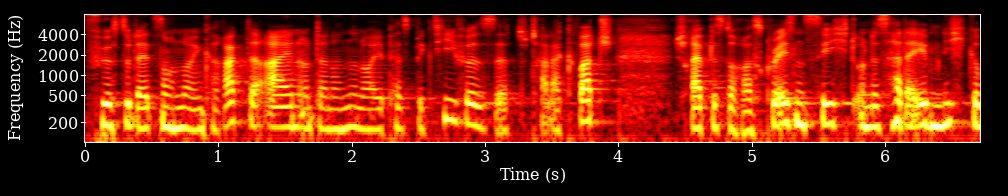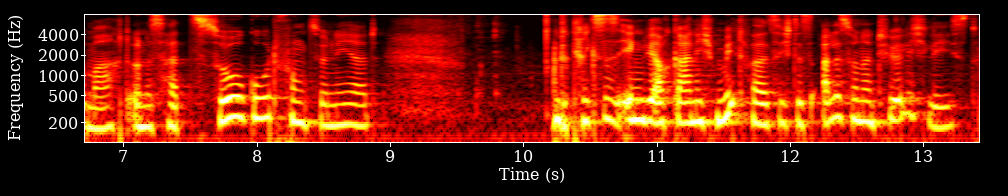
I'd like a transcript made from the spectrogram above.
führst du da jetzt noch einen neuen Charakter ein und dann noch eine neue Perspektive? Das ist ja totaler Quatsch. Schreib das doch aus Graysons Sicht. Und das hat er eben nicht gemacht. Und es hat so gut funktioniert. Und du kriegst es irgendwie auch gar nicht mit, weil sich das alles so natürlich liest.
